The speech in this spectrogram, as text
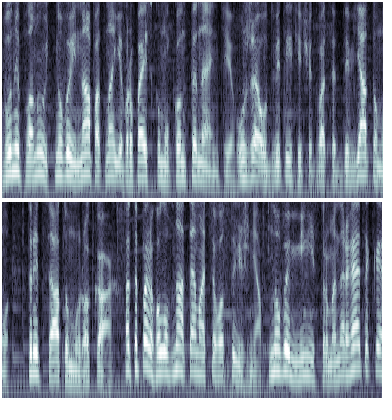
Вони планують новий напад на європейському континенті уже у 2029-30 роках. А тепер головна тема цього тижня: новим міністром енергетики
